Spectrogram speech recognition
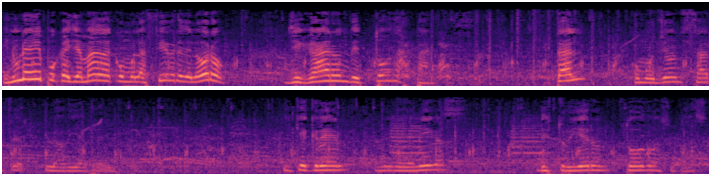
en una época llamada como la fiebre del oro, llegaron de todas partes, tal como John Sutter lo había previsto. ¿Y qué creen, amigos y amigas? Destruyeron todo a su paso.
